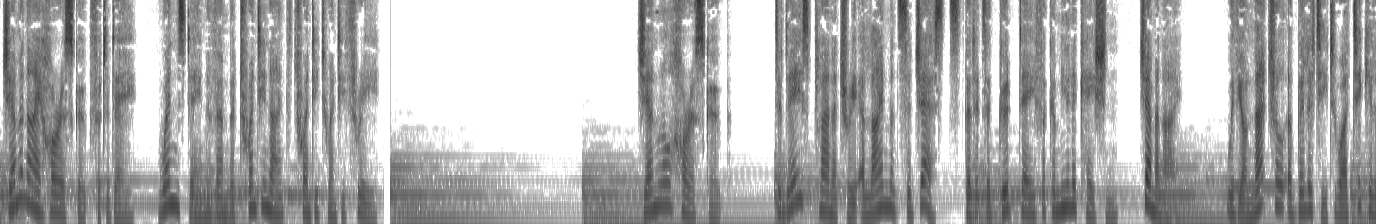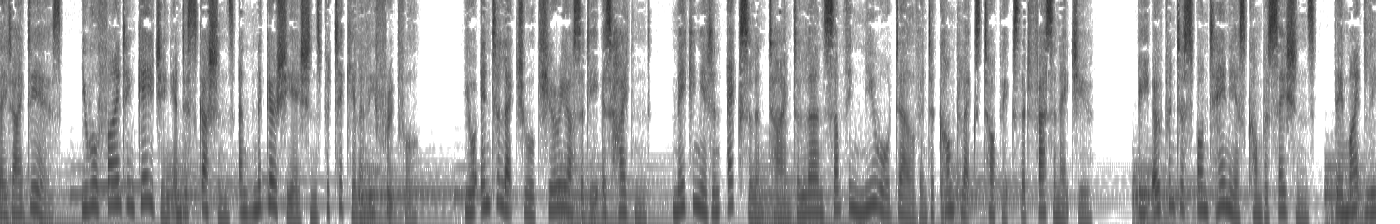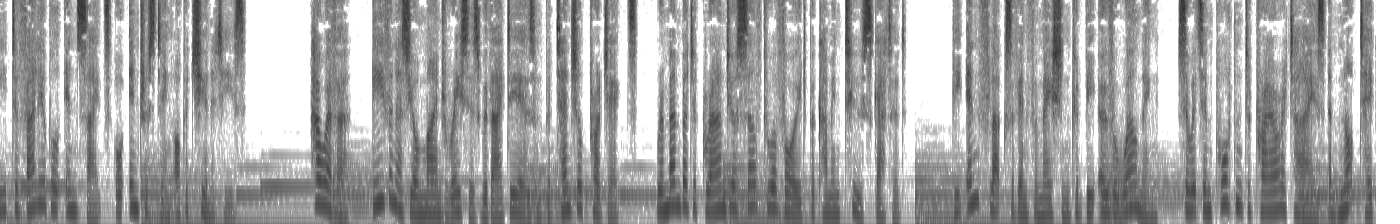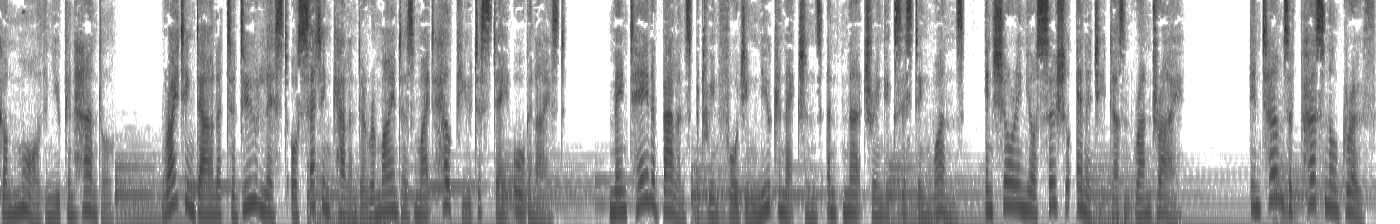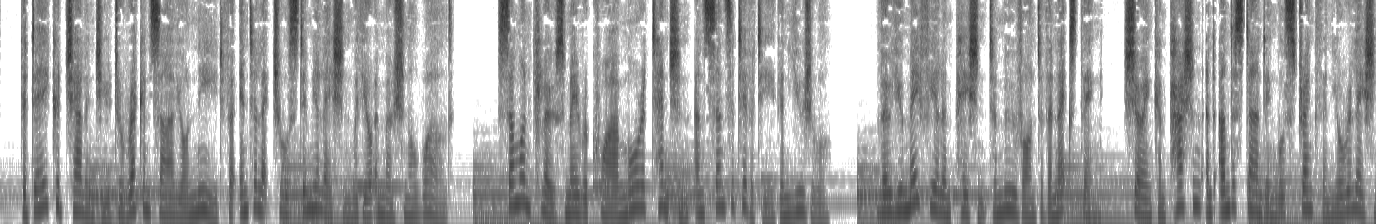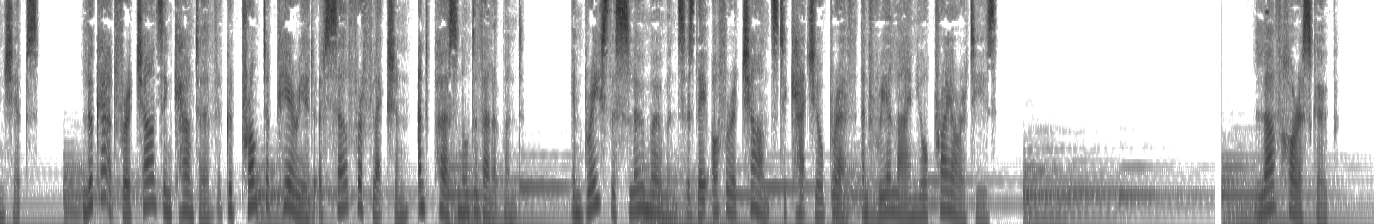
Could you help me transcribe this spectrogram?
Gemini horoscope for today, Wednesday, November 29, 2023. General horoscope. Today's planetary alignment suggests that it's a good day for communication, Gemini. With your natural ability to articulate ideas, you will find engaging in discussions and negotiations particularly fruitful. Your intellectual curiosity is heightened, making it an excellent time to learn something new or delve into complex topics that fascinate you. Be open to spontaneous conversations, they might lead to valuable insights or interesting opportunities. However, even as your mind races with ideas and potential projects, remember to ground yourself to avoid becoming too scattered. The influx of information could be overwhelming, so it's important to prioritize and not take on more than you can handle. Writing down a to do list or setting calendar reminders might help you to stay organized. Maintain a balance between forging new connections and nurturing existing ones, ensuring your social energy doesn't run dry. In terms of personal growth, the day could challenge you to reconcile your need for intellectual stimulation with your emotional world. Someone close may require more attention and sensitivity than usual. Though you may feel impatient to move on to the next thing, showing compassion and understanding will strengthen your relationships. Look out for a chance encounter that could prompt a period of self reflection and personal development. Embrace the slow moments as they offer a chance to catch your breath and realign your priorities. Love Horoscope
